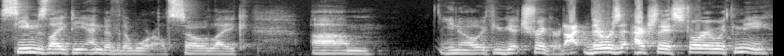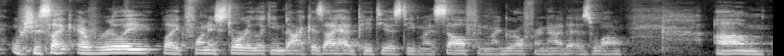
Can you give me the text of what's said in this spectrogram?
seems like the end of the world. So like, um, you know, if you get triggered, I, there was actually a story with me, which is like a really like funny story looking back, because I had PTSD myself and my girlfriend had it as well. Um,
